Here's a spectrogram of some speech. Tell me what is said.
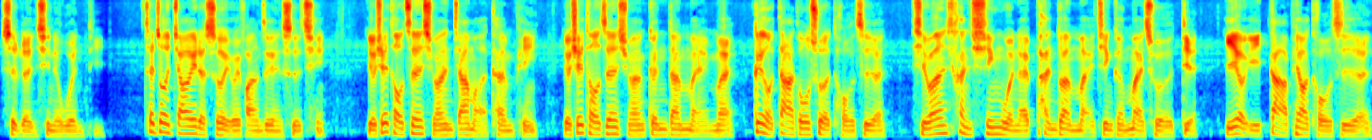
是人性的问题。在做交易的时候也会发生这件事情。有些投资人喜欢加码摊平，有些投资人喜欢跟单买卖，更有大多数的投资人喜欢看新闻来判断买进跟卖出的点，也有一大票投资人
